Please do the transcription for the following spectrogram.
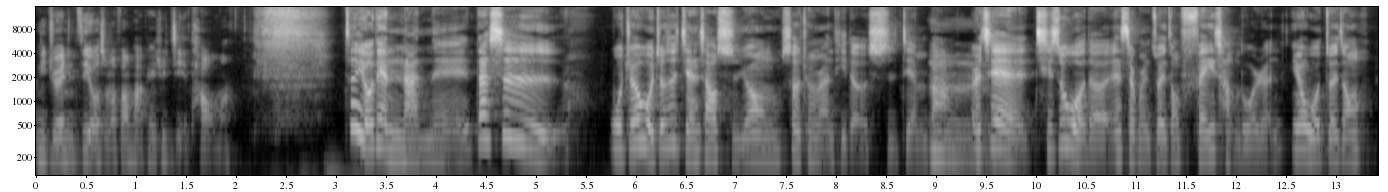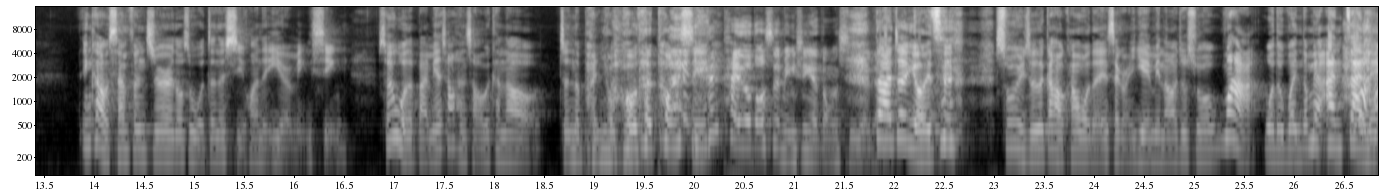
你觉得你自己有什么方法可以去解套吗？这有点难呢，但是我觉得我就是减少使用社群软体的时间吧，嗯，而且其实我的 Instagram 追踪非常多人，因为我追踪应该有三分之二都是我真的喜欢的艺人明星。所以我的版面上很少会看到真的朋友 po 的东西，太多都是明星的东西了。对啊，就有一次舒宇就是刚好看我的 Instagram 页面，然后就说：“哇，我的文你都没有按赞嘞！”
